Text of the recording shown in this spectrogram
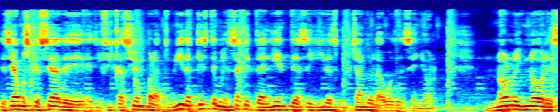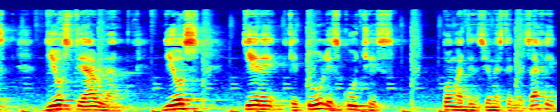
deseamos que sea de edificación para tu vida, que este mensaje te aliente a seguir escuchando la voz del Señor. No lo ignores, Dios te habla Dios quiere que tú le escuches. Pon atención a este mensaje.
